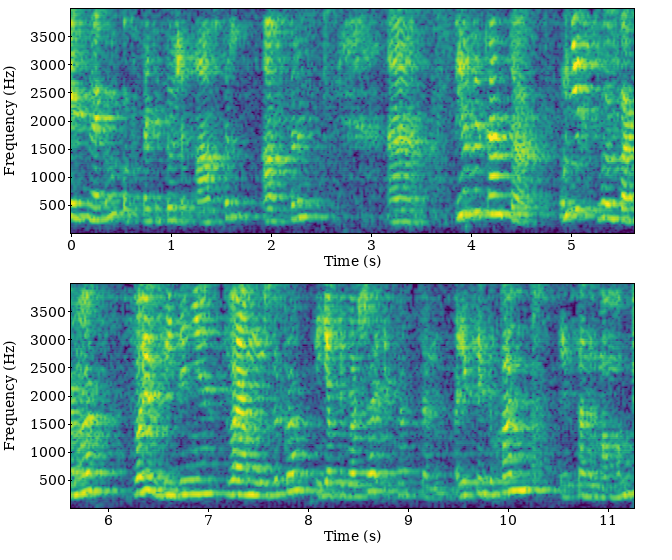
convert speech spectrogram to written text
интересная группа, кстати, тоже автор, авторы. Э, Первый контакт. У них свой формат, свое видение, своя музыка, и я приглашаю их на сцену. Алексей Духанин, Александр Мамонов.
